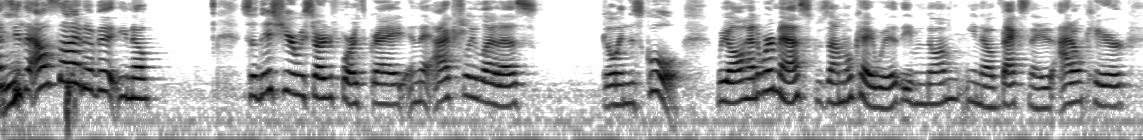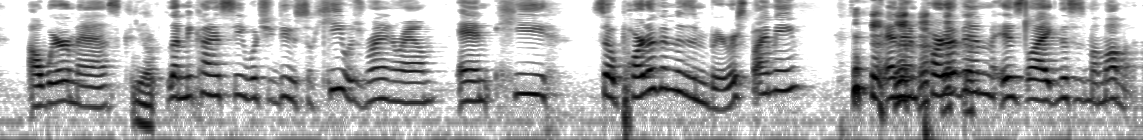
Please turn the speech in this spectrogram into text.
I see mm-hmm. the outside of it," you know. So this year we started fourth grade, and they actually let us go into school. We all had to wear masks, which I'm okay with, even though I'm, you know, vaccinated. I don't care. I'll wear a mask. Yeah. Let me kind of see what you do. So he was running around, and he, so part of him is embarrassed by me, and then part of him is like, this is my mama.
